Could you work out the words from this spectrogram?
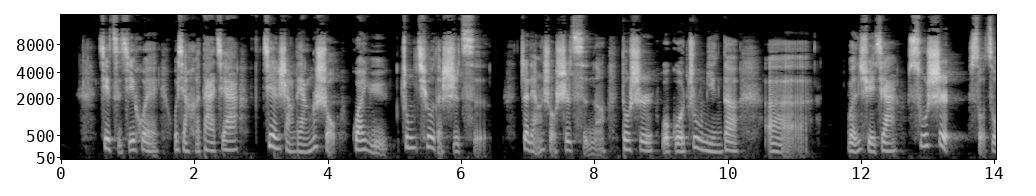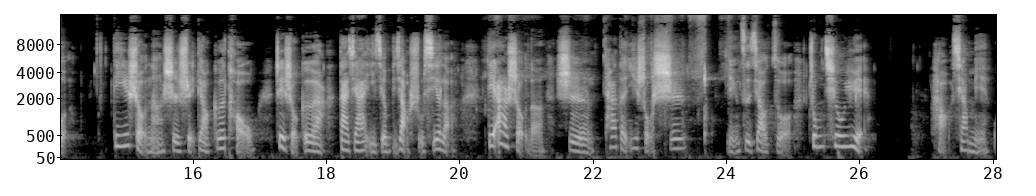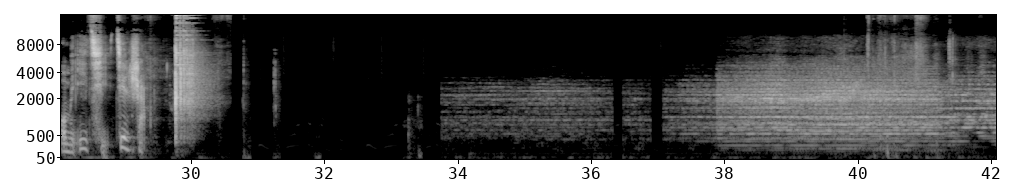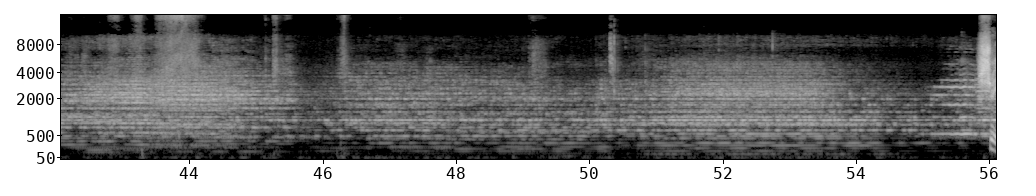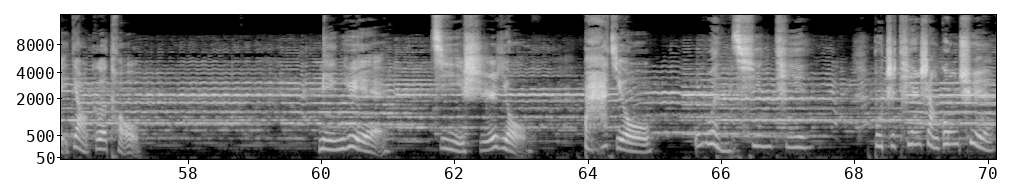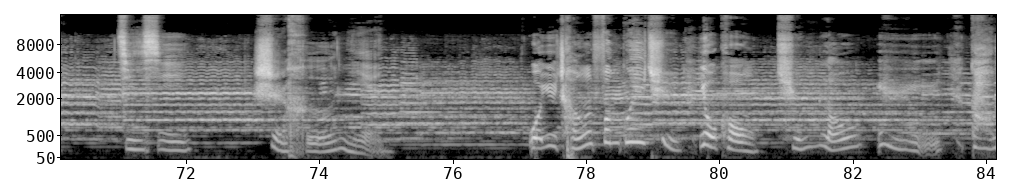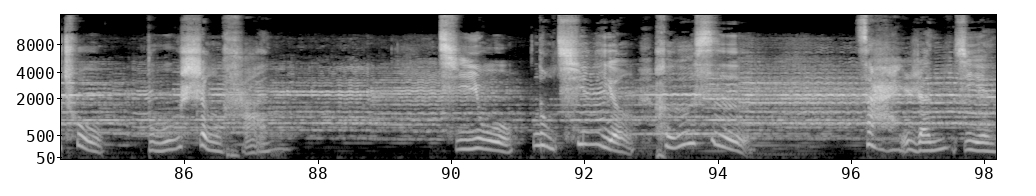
借此机会，我想和大家鉴赏两首关于中秋的诗词。这两首诗词呢，都是我国著名的呃文学家苏轼所作。第一首呢是《水调歌头》，这首歌啊，大家已经比较熟悉了。第二首呢是他的一首诗，名字叫做《中秋月》。好，下面我们一起鉴赏。《水调歌头》明月几时有？把酒问青天。不知天上宫阙，今夕是何年？我欲乘风归去，又恐琼楼玉宇，高处。不胜寒，起舞弄清影，何似在人间？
